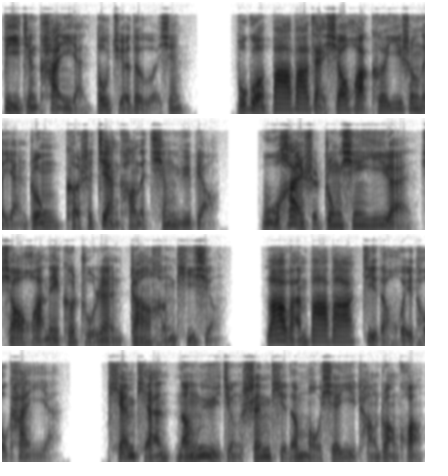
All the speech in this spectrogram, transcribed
毕竟看一眼都觉得恶心。不过粑粑在消化科医生的眼中可是健康的晴雨表。武汉市中心医院消化内科主任张恒提醒，拉完粑粑记得回头看一眼，便便能预警身体的某些异常状况，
